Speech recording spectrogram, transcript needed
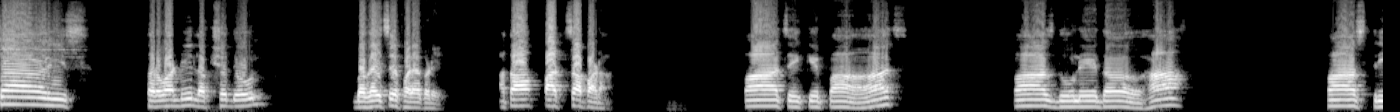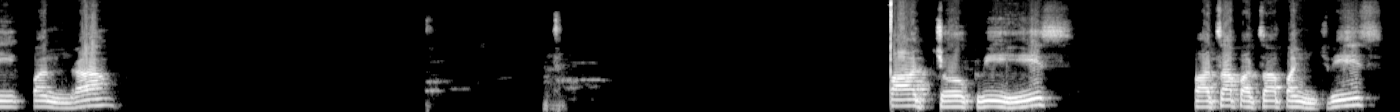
चाळीस. सर्वांनी लक्ष देऊन बघायचंय फळ्याकडे. आता पाचचा पाडा. पाच एके पाच. पाच दोने दहा. पाच त्रिक पंधरा. पाच चोवीस पाचा पाचा पंचवीस.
